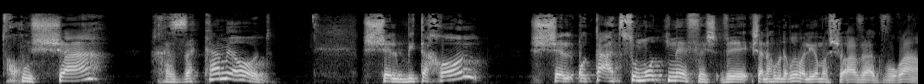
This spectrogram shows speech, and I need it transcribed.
תחושה חזקה מאוד של ביטחון, של אותה עצומות נפש. וכשאנחנו מדברים על יום השואה והגבורה,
